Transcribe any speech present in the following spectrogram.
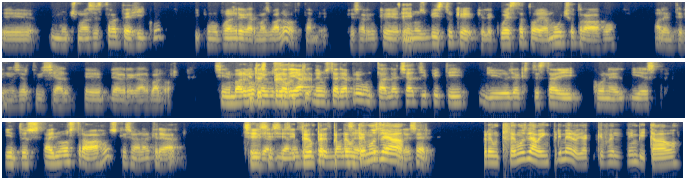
eh, mucho más estratégico y cómo puede agregar más valor también, que es algo que hemos visto que, que, le cuesta todavía mucho trabajo a la inteligencia artificial de agregar valor. Sin embargo, me, gustaría, me gustaría preguntarle a ChatGPT, Guido, ya que usted está ahí con él, y es, ¿y entonces hay nuevos trabajos que se van a crear? Sí, Pues sí, ya, sí, ya sí. Pero, pero a se- preguntémosle a, preguntémosle a Ben primero, ya que fue el invitado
